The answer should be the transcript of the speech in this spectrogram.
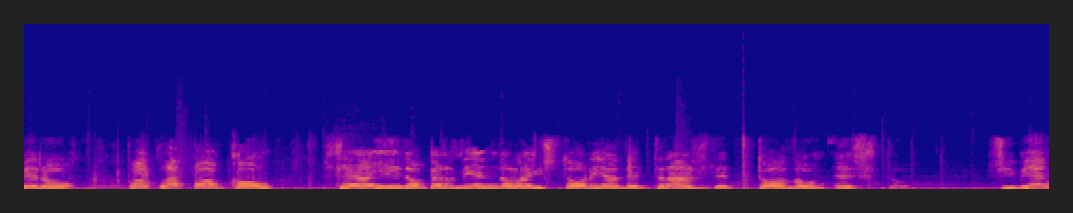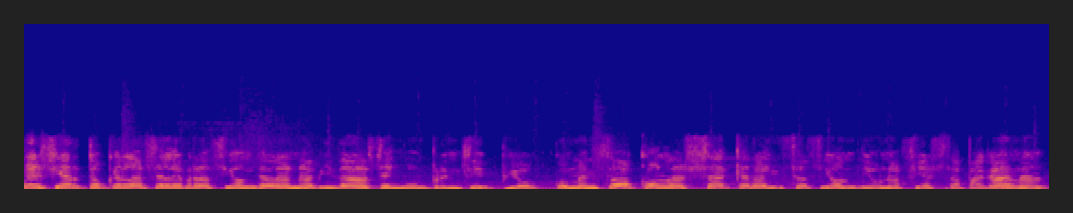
pero poco a poco se ha ido perdiendo la historia detrás de todo esto. Si bien es cierto que la celebración de la Navidad en un principio comenzó con la sacralización de una fiesta pagana,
